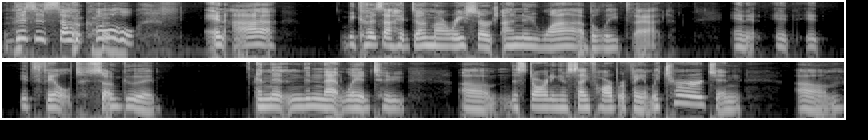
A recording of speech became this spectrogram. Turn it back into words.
this is so cool. And I because I had done my research, I knew why I believed that, and it it it it felt so good, and then and then that led to um, the starting of Safe Harbor Family Church and um,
